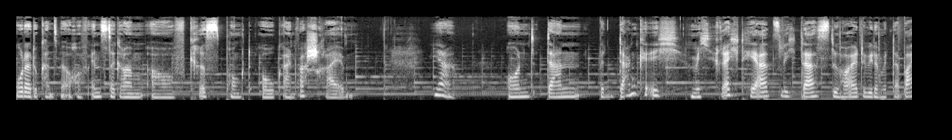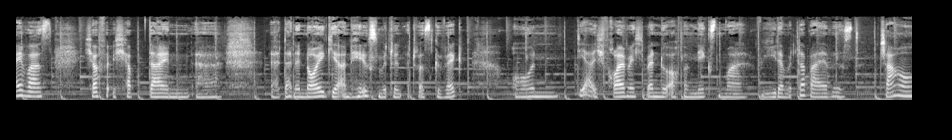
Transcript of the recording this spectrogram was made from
oder du kannst mir auch auf Instagram auf chris.oak einfach schreiben. Ja, und dann bedanke ich mich recht herzlich, dass du heute wieder mit dabei warst. Ich hoffe, ich habe dein, äh, äh, deine Neugier an Hilfsmitteln etwas geweckt. Und ja, ich freue mich, wenn du auch beim nächsten Mal wieder mit dabei bist. Ciao!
